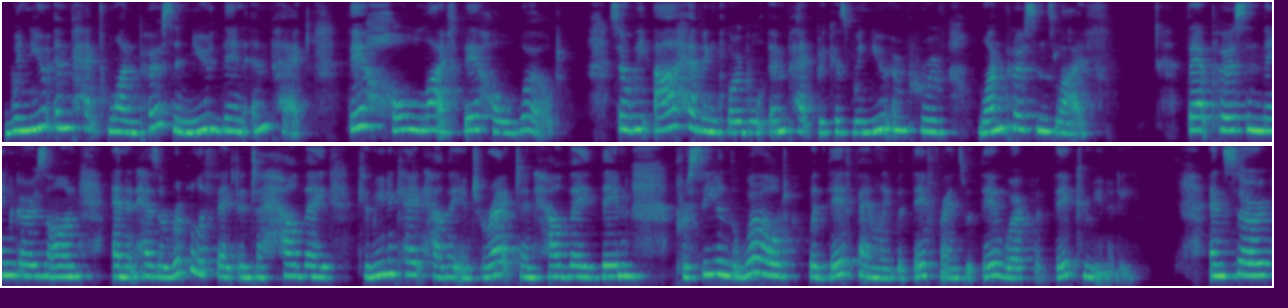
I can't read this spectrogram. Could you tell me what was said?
when you impact one person, you then impact their whole life, their whole world. So we are having global impact because when you improve one person's life, that person then goes on and it has a ripple effect into how they communicate, how they interact, and how they then proceed in the world with their family, with their friends, with their work, with their community. And so,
